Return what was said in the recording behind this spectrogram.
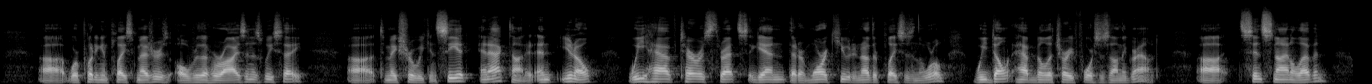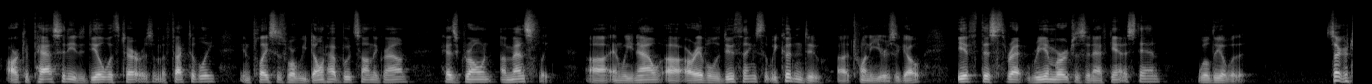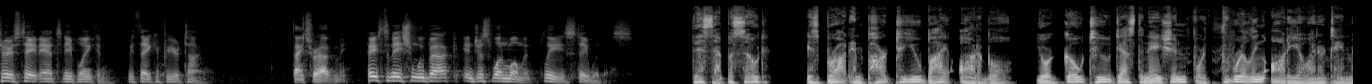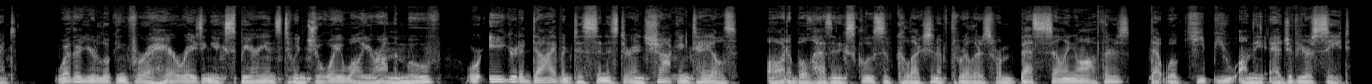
we're putting in place measures over the horizon, as we say, to make sure we can see it and act on it. And, you know, we have terrorist threats, again, that are more acute in other places in the world. We don't have military forces on the ground. Uh, since 9 11, our capacity to deal with terrorism effectively in places where we don't have boots on the ground has grown immensely. Uh, and we now uh, are able to do things that we couldn't do 20 years ago. If this threat reemerges in Afghanistan, we'll deal with it. Secretary of State Antony Blinken, we thank you for your time. Thanks for having me. Face the Nation will be back in just one moment. Please stay with us. This episode is brought in part to you by Audible, your go to destination for thrilling audio entertainment. Whether you're looking for a hair raising experience to enjoy while you're on the move or eager to dive into sinister and shocking tales, Audible has an exclusive collection of thrillers from best selling authors that will keep you on the edge of your seat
